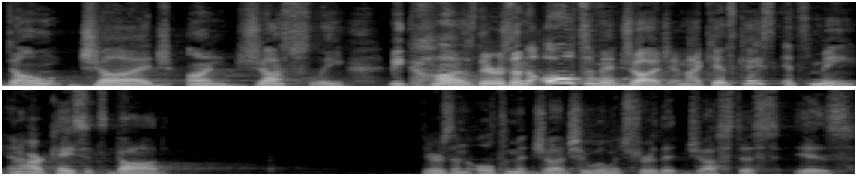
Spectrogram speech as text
Don't judge unjustly because there's an ultimate judge. In my kid's case, it's me. In our case, it's God. There's an ultimate judge who will ensure that justice is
